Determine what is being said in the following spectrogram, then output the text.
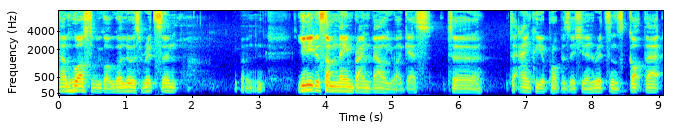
Um, who else have we got? We've got Lewis Ritson. Um, you needed some name brand value, I guess, to to anchor your proposition, and Ritson's got that.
